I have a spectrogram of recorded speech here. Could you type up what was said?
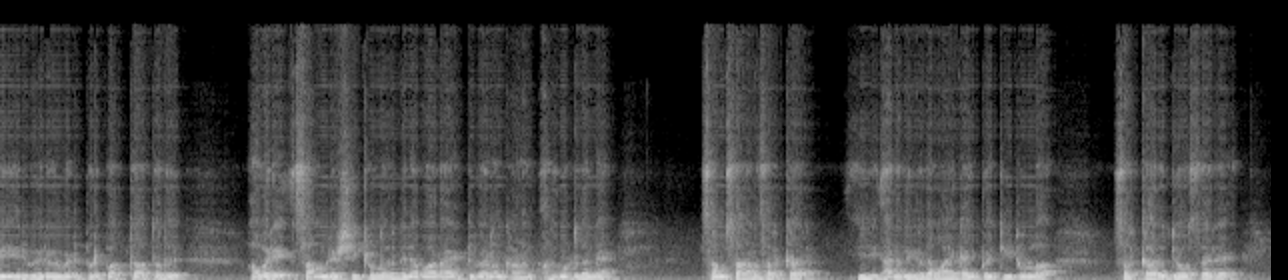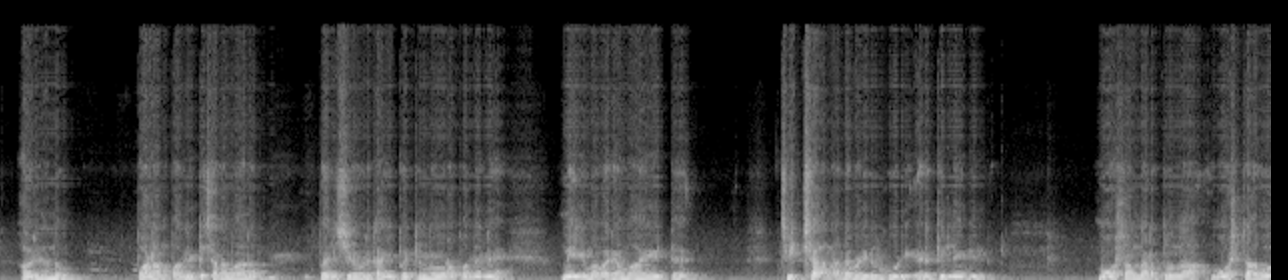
പേര് വിവരവും വെളിപ്പെടുത്താത്തത് അവരെ സംരക്ഷിക്കുന്ന ഒരു നിലപാടായിട്ട് വേണം കാണാൻ. അതുകൊണ്ട് തന്നെ സംസ്ഥാന സർക്കാർ ഈ അനധികൃതമായി കൈപ്പറ്റിയിട്ടുള്ള സർക്കാർ ഉദ്യോഗസ്ഥരെ അവരിൽ നിന്നും പണം പതിനെട്ട് ശതമാനം പലിശയോട് കൈപ്പറ്റുന്നതോടൊപ്പം തന്നെ നിയമപരമായിട്ട് ശിക്ഷാ നടപടികൾ കൂടി എടുത്തില്ലെങ്കിൽ മോഷണം നടത്തുന്ന മോഷ്ടാവ്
